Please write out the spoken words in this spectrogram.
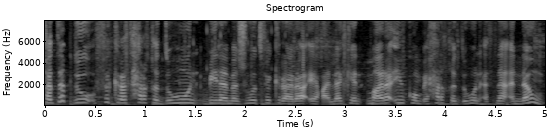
قد تبدو فكرة حرق الدهون بلا مجهود فكرة رائعة لكن ما رأيكم بحرق الدهون أثناء النوم؟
